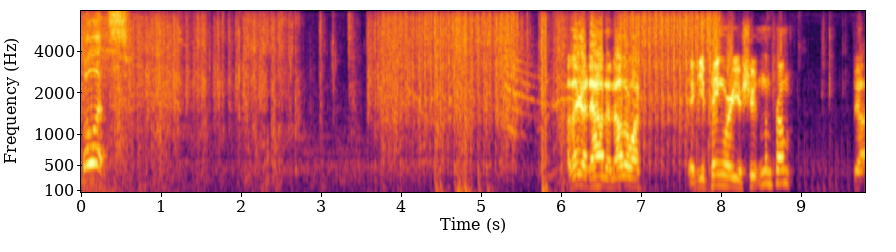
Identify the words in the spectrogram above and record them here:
bullets! I think I downed another one. If you ping where you're shooting them from, Yeah.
